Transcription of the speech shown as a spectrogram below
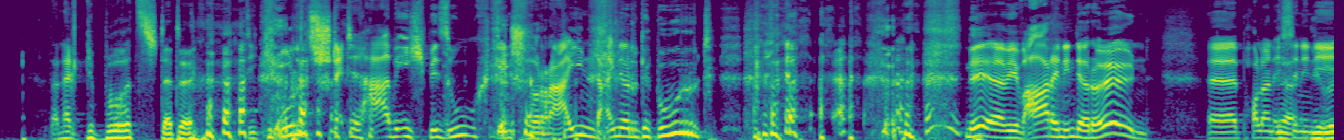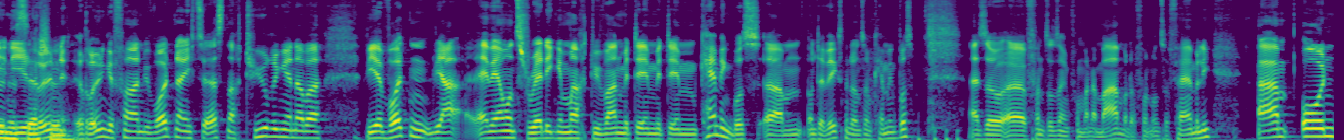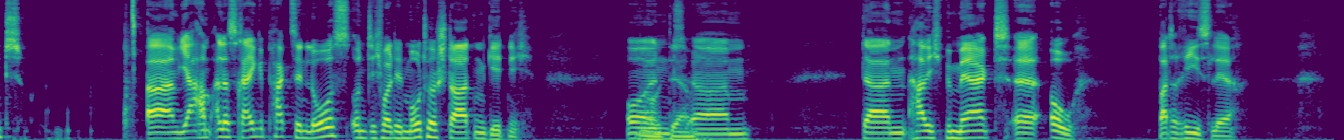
Deiner Geburtsstätte. Die Geburtsstätte habe ich besucht, den Schrein deiner Geburt. nee, äh, wir waren in der Rhön. Äh, Paul und ich ja, sind in die, die, Rhön, die Rhön, Rhön, gefahren. Wir wollten eigentlich zuerst nach Thüringen, aber wir wollten, ja, wir haben uns ready gemacht. Wir waren mit dem, mit dem Campingbus ähm, unterwegs, mit unserem Campingbus. Also äh, von sozusagen von meiner Mom oder von unserer Family. Ähm, und ähm, ja, haben alles reingepackt, sind los und ich wollte den Motor starten, geht nicht. Und oh, ähm, dann habe ich bemerkt, äh, oh, Batterie ist leer.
